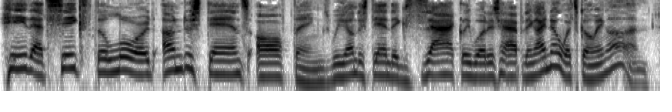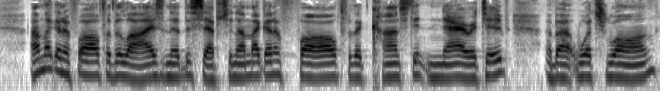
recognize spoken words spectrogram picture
He that seeks the Lord understands all things. We understand exactly what is happening. I know what's going on. I'm not going to fall for the lies and the deception. I'm not going to fall for the constant narrative about what's wrong.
